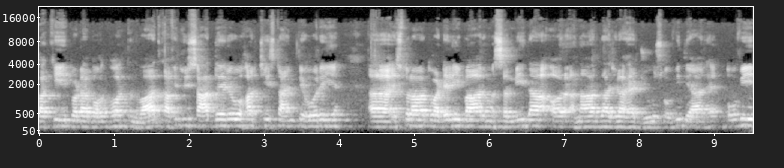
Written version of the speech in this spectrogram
ਬਾਕੀ ਤੁਹਾਡਾ ਬਹੁਤ ਬਹੁਤ ਧੰਨਵਾਦ। ਕਾਫੀ ਤੁਸੀਂ ਸਾਥ ਦੇ ਰਹੇ ਹੋ, ਹਰ ਚੀਜ਼ ਟਾਈਮ ਤੇ ਹੋ ਰਹੀ ਹੈ। ਇਸ ਤੋਂ ਇਲਾਵਾ ਤੁਹਾਡੇ ਲਈ ਬਾਹਰ ਮਸੰਮੀ ਦਾ ਔਰ ਅਨਾਰ ਦਾ ਜਿਹੜਾ ਹੈ ਜੂਸ ਉਹ ਵੀ ਤਿਆਰ ਹੈ ਉਹ ਵੀ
